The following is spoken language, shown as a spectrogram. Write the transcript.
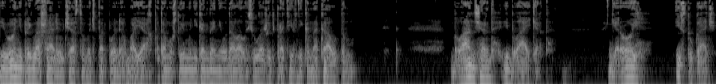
Его не приглашали участвовать в подпольных боях, потому что ему никогда не удавалось уложить противника нокаутом. Бланчард и Блайкерт. Герой и стукач.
